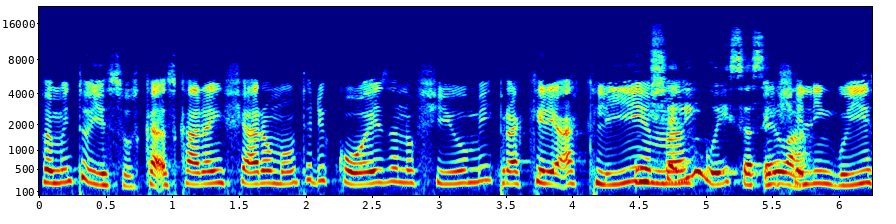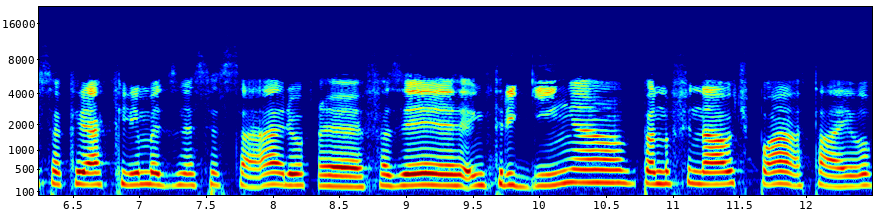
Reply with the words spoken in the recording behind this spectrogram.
Foi muito isso. Os, caras enfiaram um monte de coisa no filme pra criar clima. Encher linguiça, sei encher lá. Encher linguiça, criar clima desnecessário. É, fazer intriguinha pra no final, tipo, ah, tá, eu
